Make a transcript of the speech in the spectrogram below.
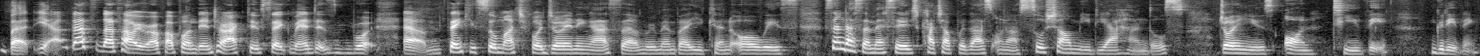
But yeah, that's that's how we wrap up on the interactive segment. Is um, thank you so much for joining us. Um, remember, you can always send us a message, catch up with us on our social media handles. Joy News on TV. Good evening.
